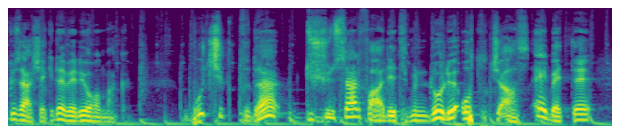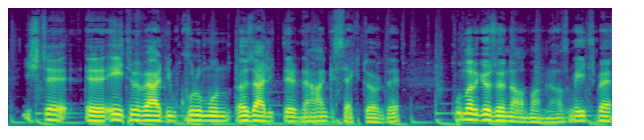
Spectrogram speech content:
güzel şekilde veriyor olmak. Bu çıktıda düşünsel faaliyetimin rolü oldukça az. Elbette işte e, eğitimi verdiğim kurumun özelliklerine hangi sektörde bunları göz önüne almam lazım. Eğitime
